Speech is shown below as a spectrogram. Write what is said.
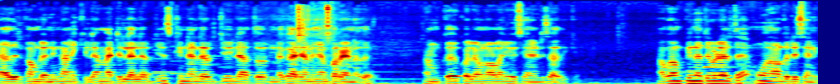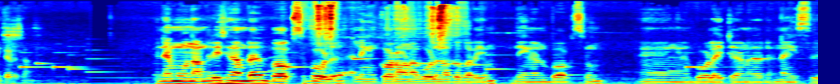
യാതൊരു കംപ്ലൈന്റും കാണിക്കില്ല. മെറ്റൽ അലർജി സ്കിൻ അലർജി ഇല്ലാത്തവരുടെ കാര്യമാണ് ഞാൻ പറയുന്നത് നമുക്ക് കൊല്ലങ്ങളോളം യൂസ് ചെയ്യാനായിട്ട് സാധിക്കും. അപ്പോൾ നമുക്ക് ഇന്നത്തെ വീഡിയോയിലത്തെ മൂന്നാമത്തെ ഡിസൈനിൽ കിടക്കാം. പിന്നെ മൂന്നാമത്തെ ഡിസൈൻ നമ്മുടെ ബോക്സ് ബോൾ അല്ലെങ്കിൽ കൊറോണ ബോൾ എന്നൊക്കെ പറയും. ഇതിങ്ങനെയാണ് ബോക്സും ഇങ്ങനെ ബോളായിട്ടാണ് നൈസ്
